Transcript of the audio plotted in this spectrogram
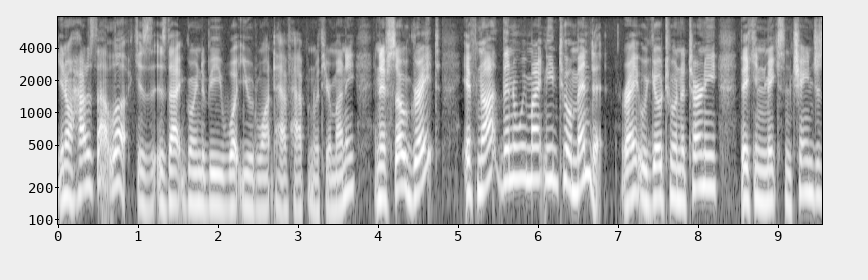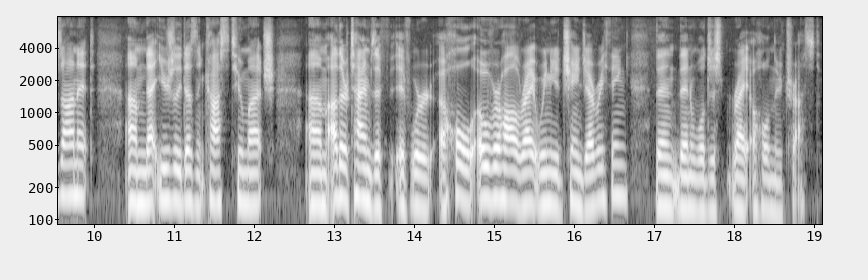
you know how does that look is is that going to be what you would want to have happen with your money and if so great if not then we might need to amend it right we go to an attorney they can make some changes on it um, that usually doesn't cost too much um, other times, if if we're a whole overhaul, right, we need to change everything. Then then we'll just write a whole new trust.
